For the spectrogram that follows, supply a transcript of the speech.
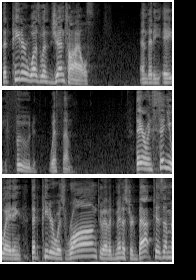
that Peter was with Gentiles and that he ate food with them. They are insinuating that Peter was wrong to have administered baptism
